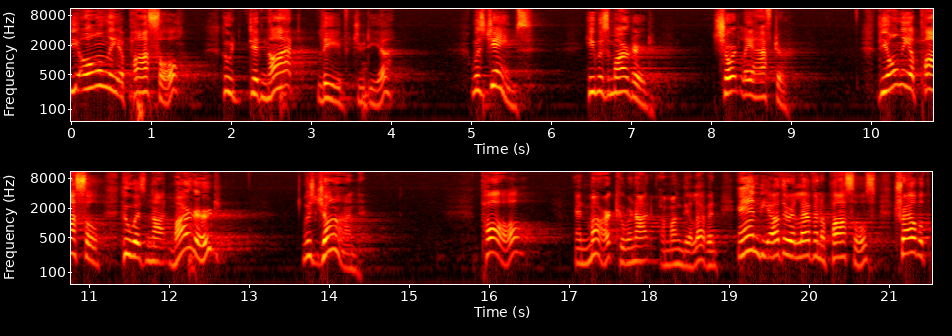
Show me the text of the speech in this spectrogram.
The only apostle who did not leave Judea was James. He was martyred shortly after. The only apostle who was not martyred was John. Paul and Mark, who were not among the eleven, and the other eleven apostles traveled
